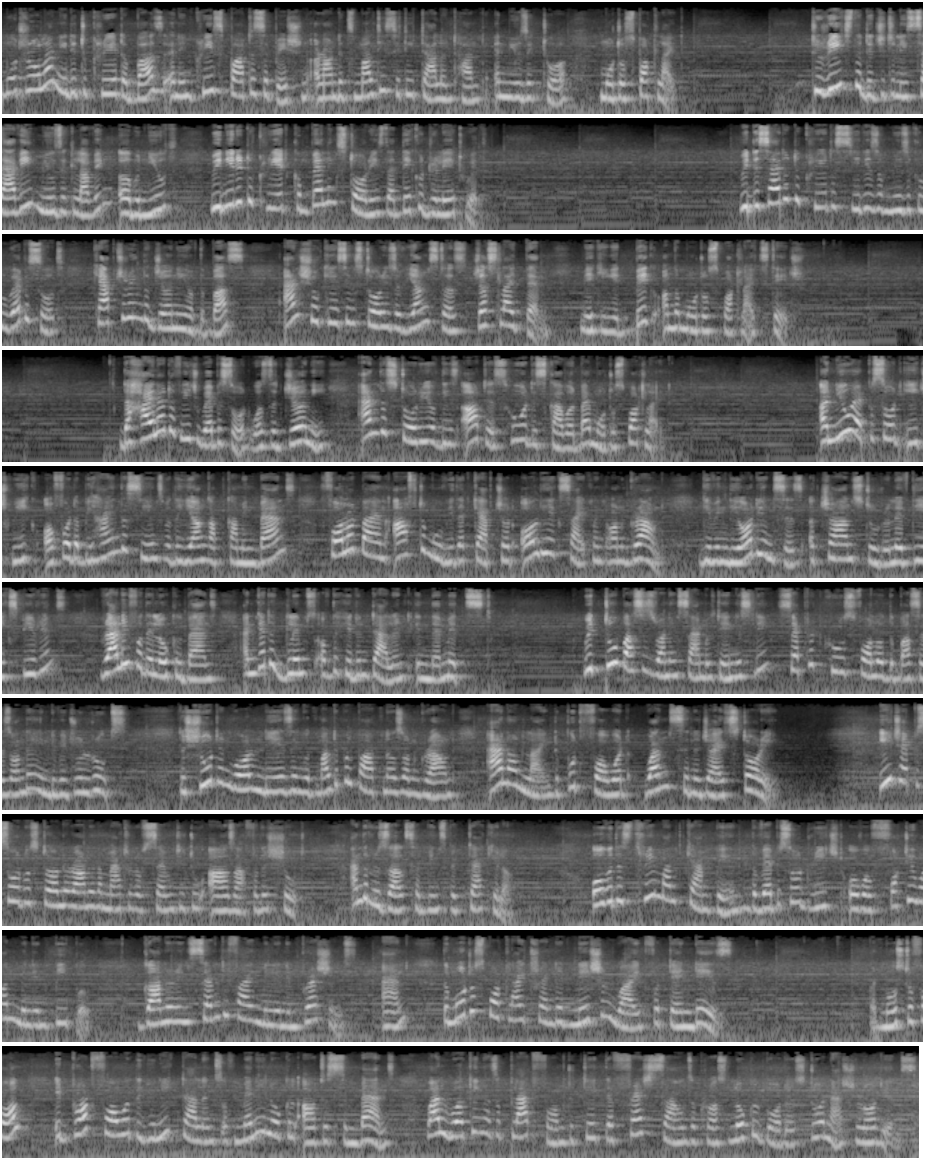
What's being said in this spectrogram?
Motorola needed to create a buzz and increase participation around its multi city talent hunt and music tour, Moto Spotlight. To reach the digitally savvy, music loving urban youth, we needed to create compelling stories that they could relate with. We decided to create a series of musical webisodes capturing the journey of the bus and showcasing stories of youngsters just like them, making it big on the Moto Spotlight stage. The highlight of each webisode was the journey and the story of these artists who were discovered by Moto Spotlight. A new episode each week offered a behind the scenes with the young upcoming bands, followed by an after movie that captured all the excitement on ground, giving the audiences a chance to relive the experience, rally for their local bands, and get a glimpse of the hidden talent in their midst. With two buses running simultaneously, separate crews followed the buses on their individual routes. The shoot involved liaising with multiple partners on ground and online to put forward one synergized story. Each episode was turned around in a matter of 72 hours after the shoot, and the results have been spectacular. Over this three month campaign, the webisode reached over 41 million people, garnering 75 million impressions, and the Moto Spotlight trended nationwide for 10 days. But most of all, it brought forward the unique talents of many local artists and bands while working as a platform to take their fresh sounds across local borders to a national audience.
